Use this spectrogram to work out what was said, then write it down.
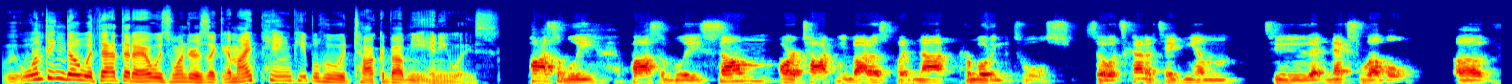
One thing though with that that I always wonder is like, am I paying people who would talk about me anyways? Possibly, possibly. Some are talking about us but not promoting the tools, so it's kind of taking them to that next level of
